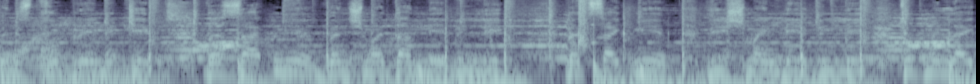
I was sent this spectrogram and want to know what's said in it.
Wenn es Probleme gibt? Wer sagt mir, wenn ich mal daneben lieg? Wer zeigt mir, wie ich mein Leben lieb? Tut mir leid,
